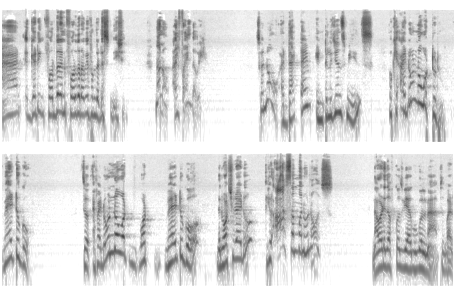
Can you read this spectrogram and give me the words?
And getting further and further away from the destination. No, no, I'll find the way. So, no, at that time, intelligence means, okay, I don't know what to do, where to go. So, if I don't know what, what where to go, then what should I do? You ask someone who knows. Nowadays, of course, we have Google Maps, but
